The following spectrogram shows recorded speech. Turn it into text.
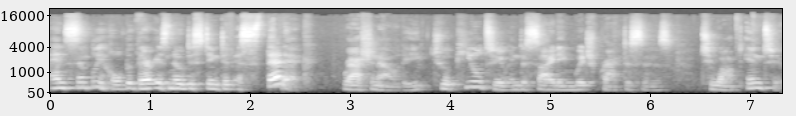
and simply hold that there is no distinctive aesthetic rationality to appeal to in deciding which practices to opt into.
